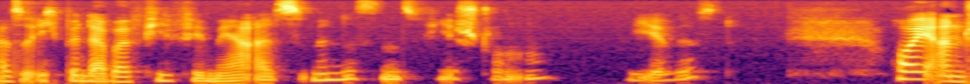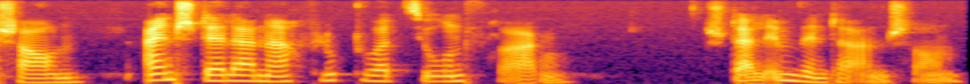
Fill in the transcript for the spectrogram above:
Also ich bin dabei viel, viel mehr als mindestens vier Stunden, wie ihr wisst. Heu anschauen. Einsteller nach Fluktuation fragen. Stall im Winter anschauen.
